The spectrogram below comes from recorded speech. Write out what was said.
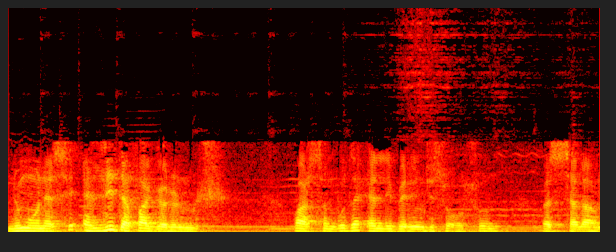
numunesi 50 defa görülmüş. Varsın bu da 51.si olsun. Vesselam.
